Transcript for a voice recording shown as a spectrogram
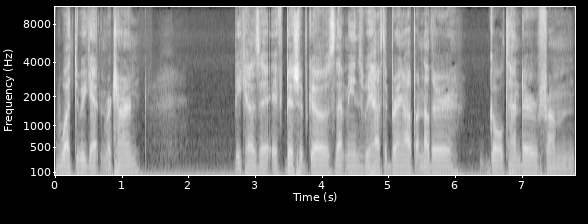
what do we get in return? Because if Bishop goes, that means we have to bring up another goaltender from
